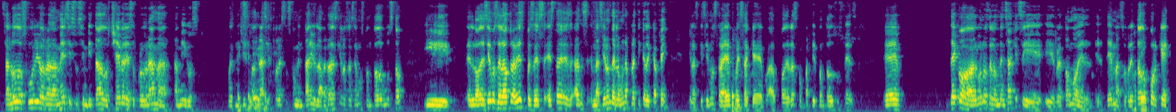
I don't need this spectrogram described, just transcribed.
Saludos Julio Radamés y sus invitados. Chévere su programa, amigos. Pues muchísimas gracias por estos comentarios. La verdad es que los hacemos con todo gusto. Y eh, lo decíamos de la otra vez, pues es, estas nacieron de una plática de café que las quisimos traer pues a, que, a poderlas compartir con todos ustedes. Eh, dejo algunos de los mensajes y, retomo el, tema, sobre todo porque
